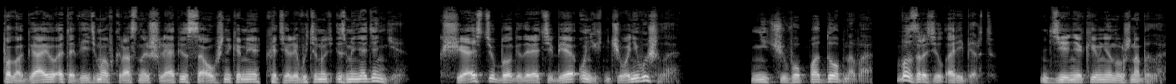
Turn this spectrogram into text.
Полагаю, эта ведьма в красной шляпе с сообщниками хотели вытянуть из меня деньги. К счастью, благодаря тебе у них ничего не вышло. Ничего подобного, возразил Ариберт. Денег им не нужно было.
